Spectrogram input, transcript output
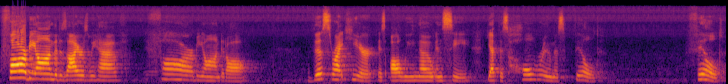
far beyond the desires we have, far beyond it all. This right here is all we know and see. Yet this whole room is filled. Filled.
